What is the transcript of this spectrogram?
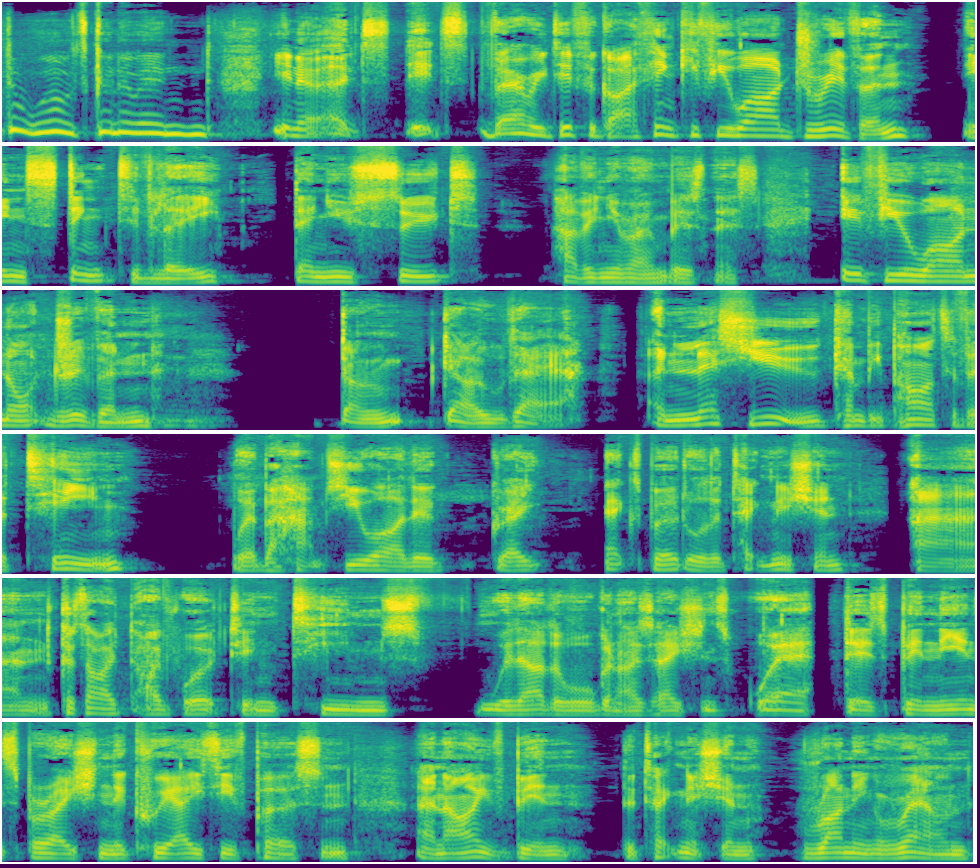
the world's going to end." You know, it's it's very difficult. I think if you are driven instinctively, then you suit having your own business. If you are not driven, don't go there. Unless you can be part of a team where perhaps you are the great expert or the technician. And because I've worked in teams with other organizations where there's been the inspiration, the creative person, and I've been the technician running around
